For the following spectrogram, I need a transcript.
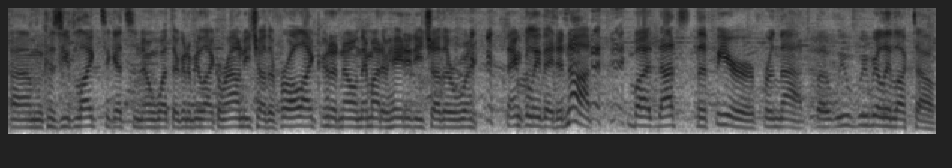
because you'd like to get to know what they're going to be like around each other. For all I could have known, they might have hated each other. When, thankfully, they did not. But that's the fear from that. But we, we really lucked out.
